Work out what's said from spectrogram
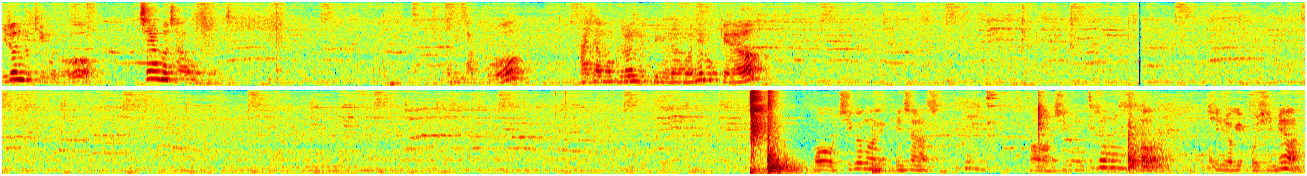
이런 느낌으로 채 한번 잡아보세요. 몸 잡고 다시 한번 그런 느낌으로 한번 해볼게요. 오, 지금은 괜찮았어. 어, 지금 들어가는 어, 지금 여기 보시면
